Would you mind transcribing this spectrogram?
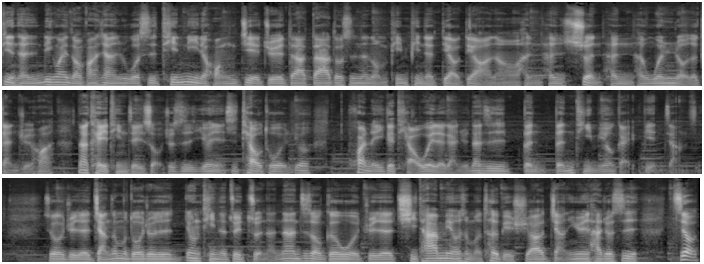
变成另外一种方向，如果是听腻的黄界，觉得大家大家都是那种平平的调调啊，然后很很顺、很很温柔的感觉的话，那可以听这一首，就是有点是跳脱又换了一个调味的感觉，但是本本体没有改变这样子。所以我觉得讲这么多就是用听的最准了。那这首歌我觉得其他没有什么特别需要讲，因为它就是只有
